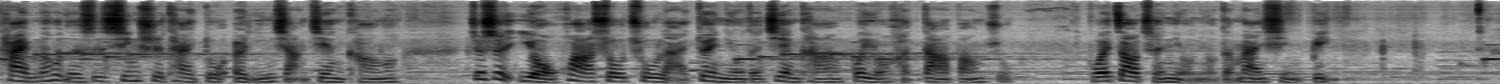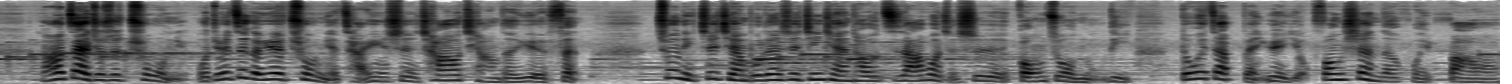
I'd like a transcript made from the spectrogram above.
太闷或者是心事太多而影响健康哦。就是有话说出来，对牛的健康会有很大帮助。不会造成牛牛的慢性病，然后再就是处女，我觉得这个月处女的财运是超强的月份。处女之前不论是金钱投资啊，或者是工作努力，都会在本月有丰盛的回报哦。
